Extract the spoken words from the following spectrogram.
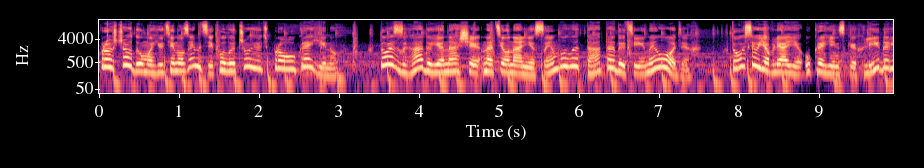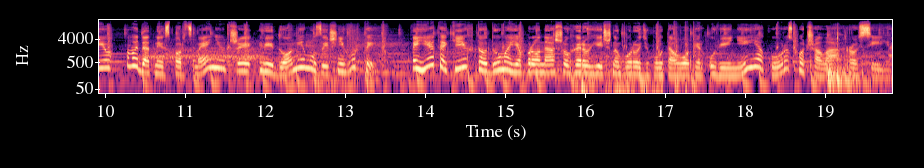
Про що думають іноземці, коли чують про Україну? Хтось згадує наші національні символи та традиційний одяг. Хтось уявляє українських лідерів, видатних спортсменів чи відомі музичні гурти. Є такі, хто думає про нашу героїчну боротьбу та опір у війні, яку розпочала Росія.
